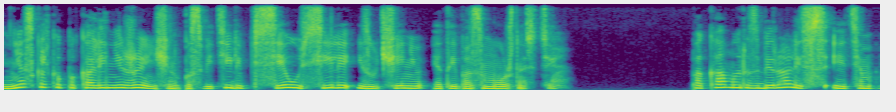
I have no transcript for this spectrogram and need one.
Несколько поколений женщин посвятили все усилия изучению этой возможности. «Пока мы разбирались с этим,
